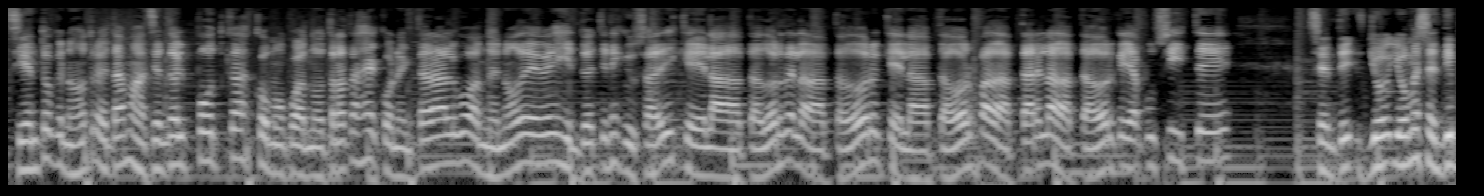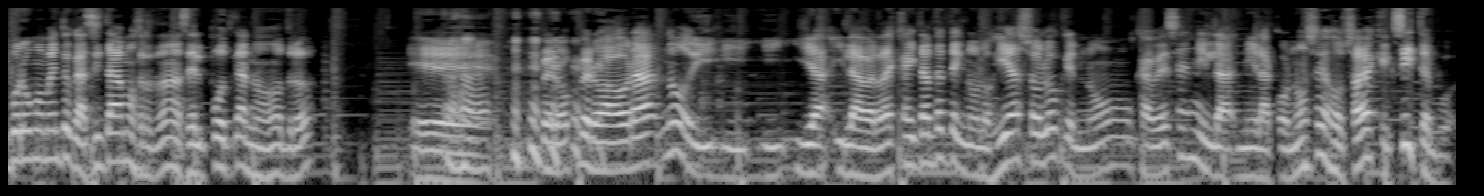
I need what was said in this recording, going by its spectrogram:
Siento que nosotros estamos haciendo el podcast como cuando tratas de conectar algo donde no debes y entonces tienes que usar que el adaptador del adaptador, que el adaptador para adaptar el adaptador que ya pusiste. Sentí- yo, yo me sentí por un momento que así estábamos tratando de hacer el podcast nosotros. Eh, pero, pero ahora no, y, y- y- y- y la verdad es que hay tanta tecnología solo que no, que a veces ni la, ni la conoces o sabes que existe, pues.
